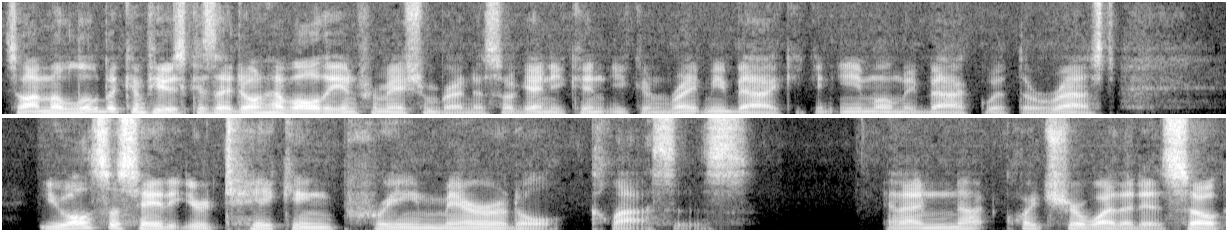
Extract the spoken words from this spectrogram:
So I'm a little bit confused because I don't have all the information, Brenda. So again, you can you can write me back, you can email me back with the rest. You also say that you're taking premarital classes, and I'm not quite sure why that is. So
